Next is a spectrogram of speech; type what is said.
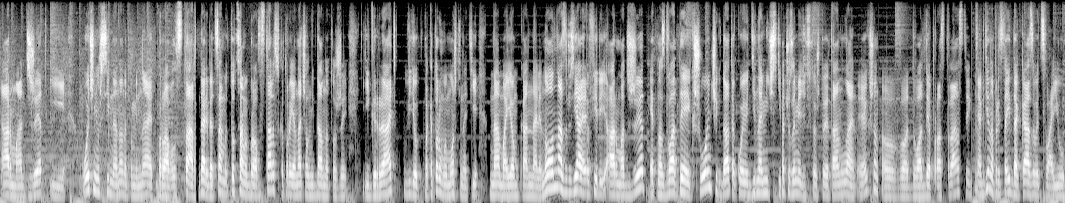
Armajet, и очень уж сильно она напоминает Бравл Stars. Да, ребят, самый, тот самый Бравл Stars, в который я начал недавно тоже играть. Видео, по которому вы можете найти на моем канале. Но у нас, друзья, в эфире Armajet. Это у нас 2D экшончик, да, такой динамический. Хочу заметить то, что это онлайн экшен в 2D пространстве, где нам предстоит доказывать свою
